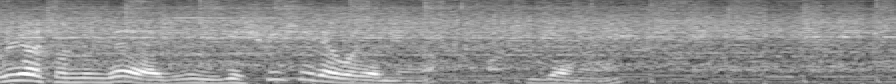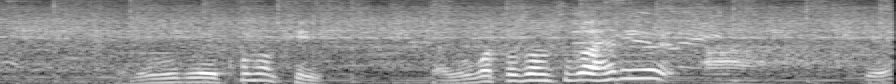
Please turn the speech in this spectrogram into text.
올려줬는데, 지금 이게. 어, 신기하네요. 자, 로드의 코너킥. 자, 로버트 선수가 헤딩을, 아, 예.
